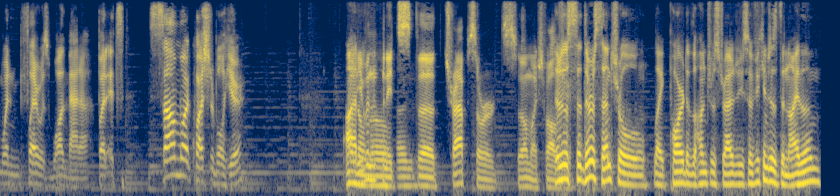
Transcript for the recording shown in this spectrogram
when flare was one mana, but it's somewhat questionable here. I don't Even know. when it's man. the traps are so much volume. There's a a central like part of the hunter strategy. So if you can just deny them,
